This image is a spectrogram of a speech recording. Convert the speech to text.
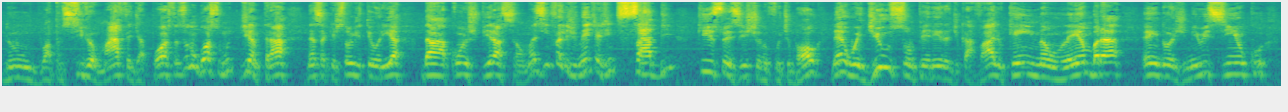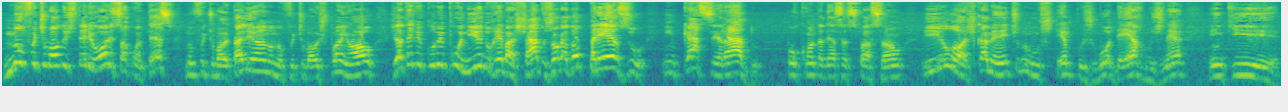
de uma possível máfia de apostas. Eu não gosto muito de entrar nessa questão de teoria da conspiração, mas infelizmente a gente sabe que isso existe no futebol, né? O Edilson Pereira de Carvalho, quem não lembra, em 2005, no futebol do exterior isso acontece, no futebol italiano, no futebol espanhol, já teve clube punido, rebaixado, jogador preso, encarcerado por conta dessa situação e, logicamente, nos tempos modernos, né, em que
